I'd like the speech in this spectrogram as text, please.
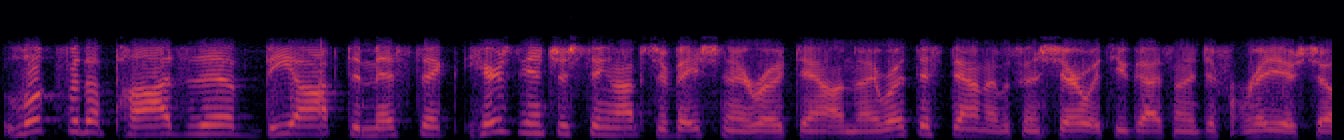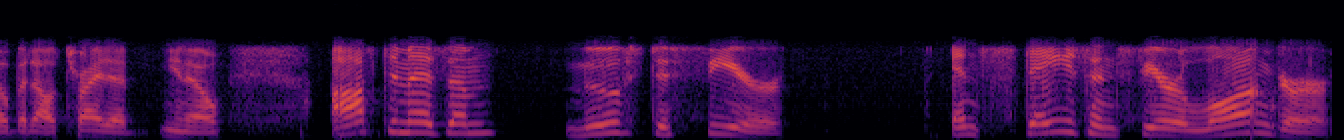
look for the positive, be optimistic. Here's the interesting observation I wrote down. I wrote this down. I was going to share it with you guys on a different radio show, but I'll try to, you know, optimism moves to fear and stays in fear longer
